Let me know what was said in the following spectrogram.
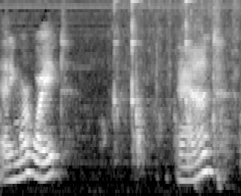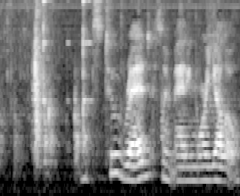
Adding more white. And it's too red so I'm adding more yellow.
